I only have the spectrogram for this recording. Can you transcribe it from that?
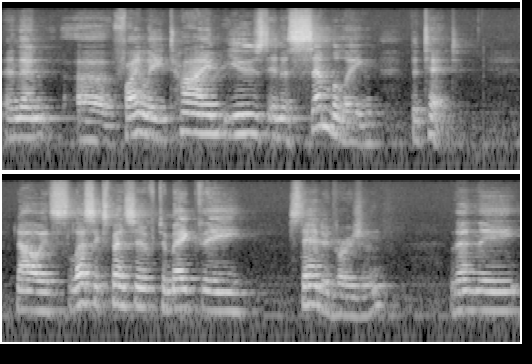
And then uh, finally, time used in assembling the tent. Now, it's less expensive to make the standard version than the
